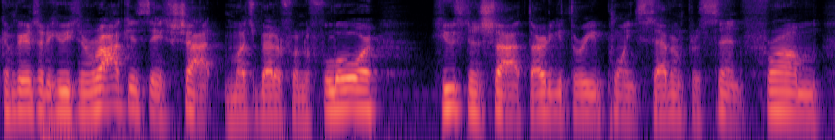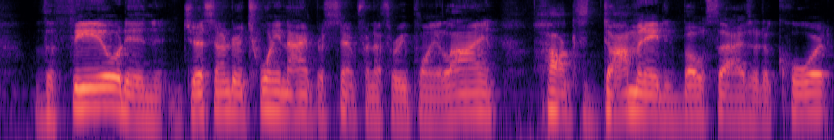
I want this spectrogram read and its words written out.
compared to the Houston Rockets, they shot much better from the floor. Houston shot 33.7% from the field and just under 29% from the three point line. Hawks dominated both sides of the court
